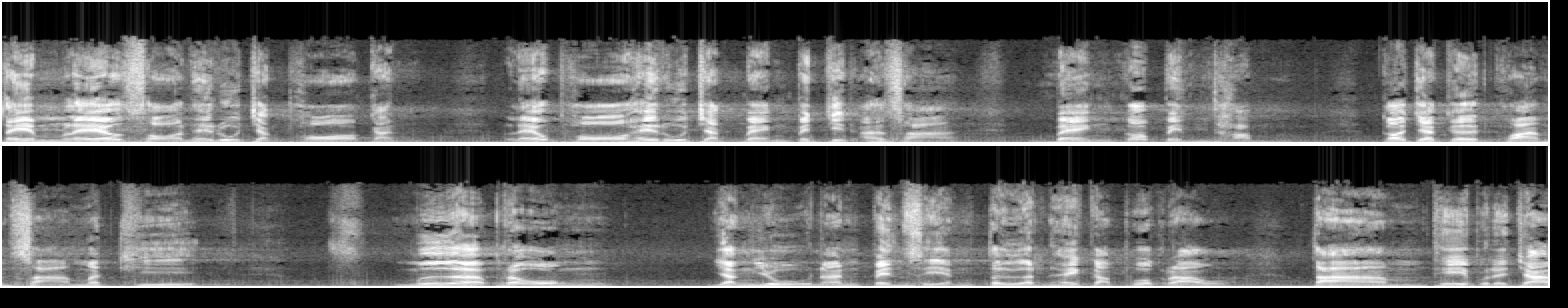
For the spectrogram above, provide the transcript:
เต็มแล้วสอนให้รู้จักพอกัน แล้วพอให้รู้จักแบ่งเป็นจิตอาสา แบ่งก็เป็นธรรม ก็จะเกิดความสามัคคี เมื่อพระองค์ยังอยู่นั้นเป็นเสียงเตือนให้กับพวกเรา ตามที่พระเจ้า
